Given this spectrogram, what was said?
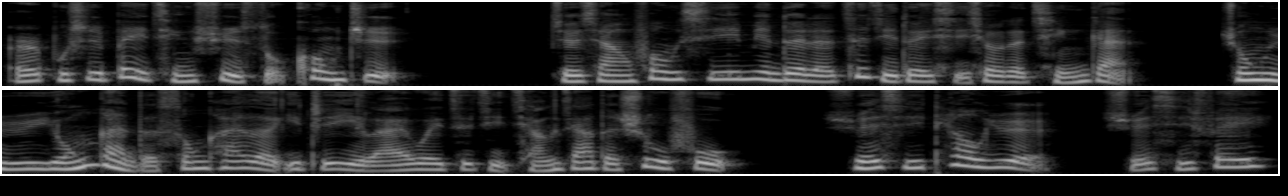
而不是被情绪所控制。就像凤溪面对了自己对喜秀的情感，终于勇敢的松开了一直以来为自己强加的束缚，学习跳跃，学习飞，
